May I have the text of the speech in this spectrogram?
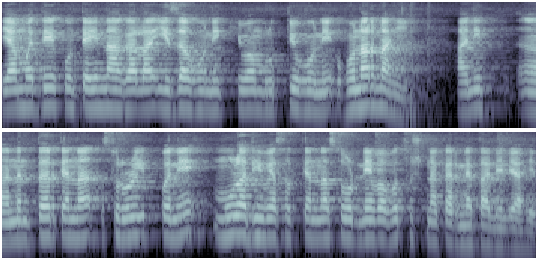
यामध्ये कोणत्याही नागाला इजा होणे किंवा मृत्यू होणे होणार नाही आणि नंतर त्यांना सुरळीतपणे मूळ अधिवासात त्यांना सोडण्याबाबत सूचना करण्यात आलेल्या आहेत.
